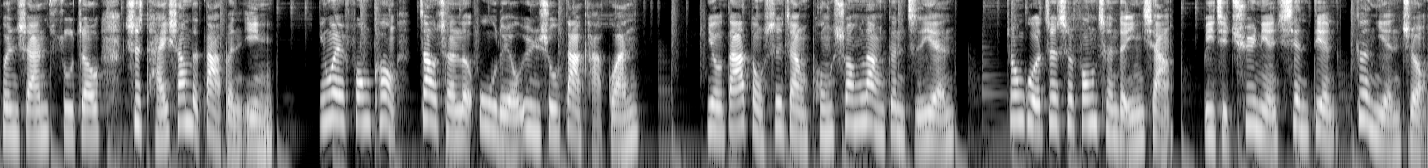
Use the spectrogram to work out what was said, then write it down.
昆山、苏州是台商的大本营，因为风控造成了物流运输大卡关。友达董事长彭双浪更直言，中国这次封城的影响比起去年限电更严重。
